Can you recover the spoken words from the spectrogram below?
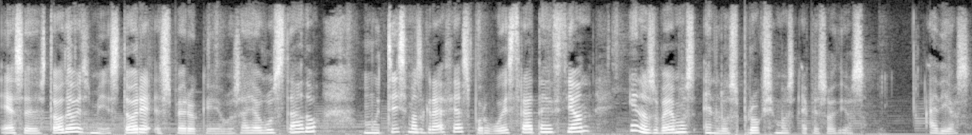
eso es todo, es mi historia, espero que os haya gustado. Muchísimas gracias por vuestra atención y nos vemos en los próximos episodios. Adiós.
